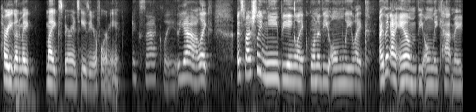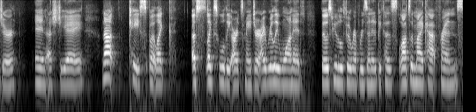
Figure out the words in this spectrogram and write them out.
how are you going to make my experience easier for me Exactly. Yeah, like especially me being like one of the only like I think I am the only cat major in SGA. Not case, but like a, like school of the arts major. I really wanted those people to feel represented because lots of my cat friends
